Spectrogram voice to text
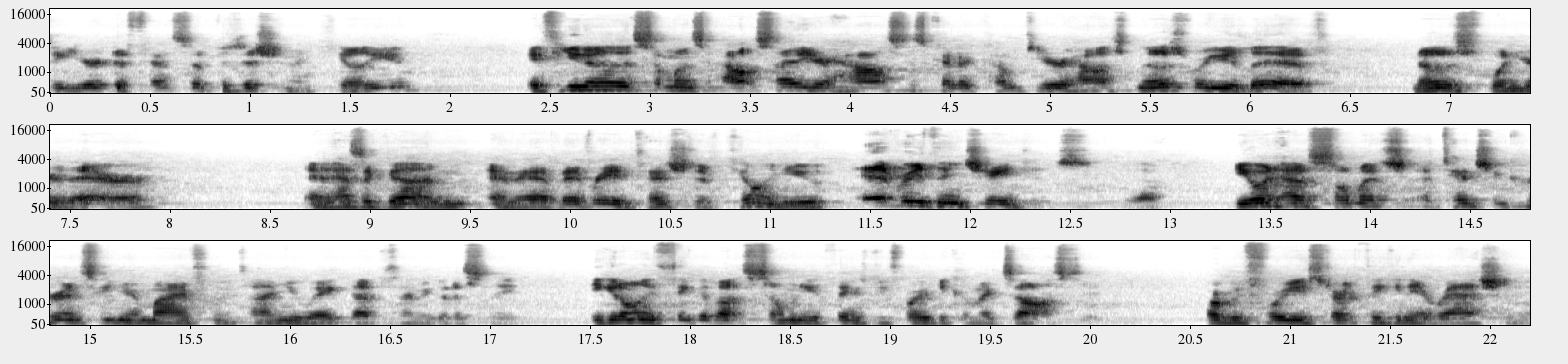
to your defensive position and kill you, if you know that someone's outside of your house is going to come to your house, knows where you live, knows when you're there, and has a gun, and they have every intention of killing you, everything changes. Yeah. You don't have so much attention currency in your mind from the time you wake up to the time you go to sleep. You can only think about so many things before you become exhausted, or before you start thinking irrationally.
